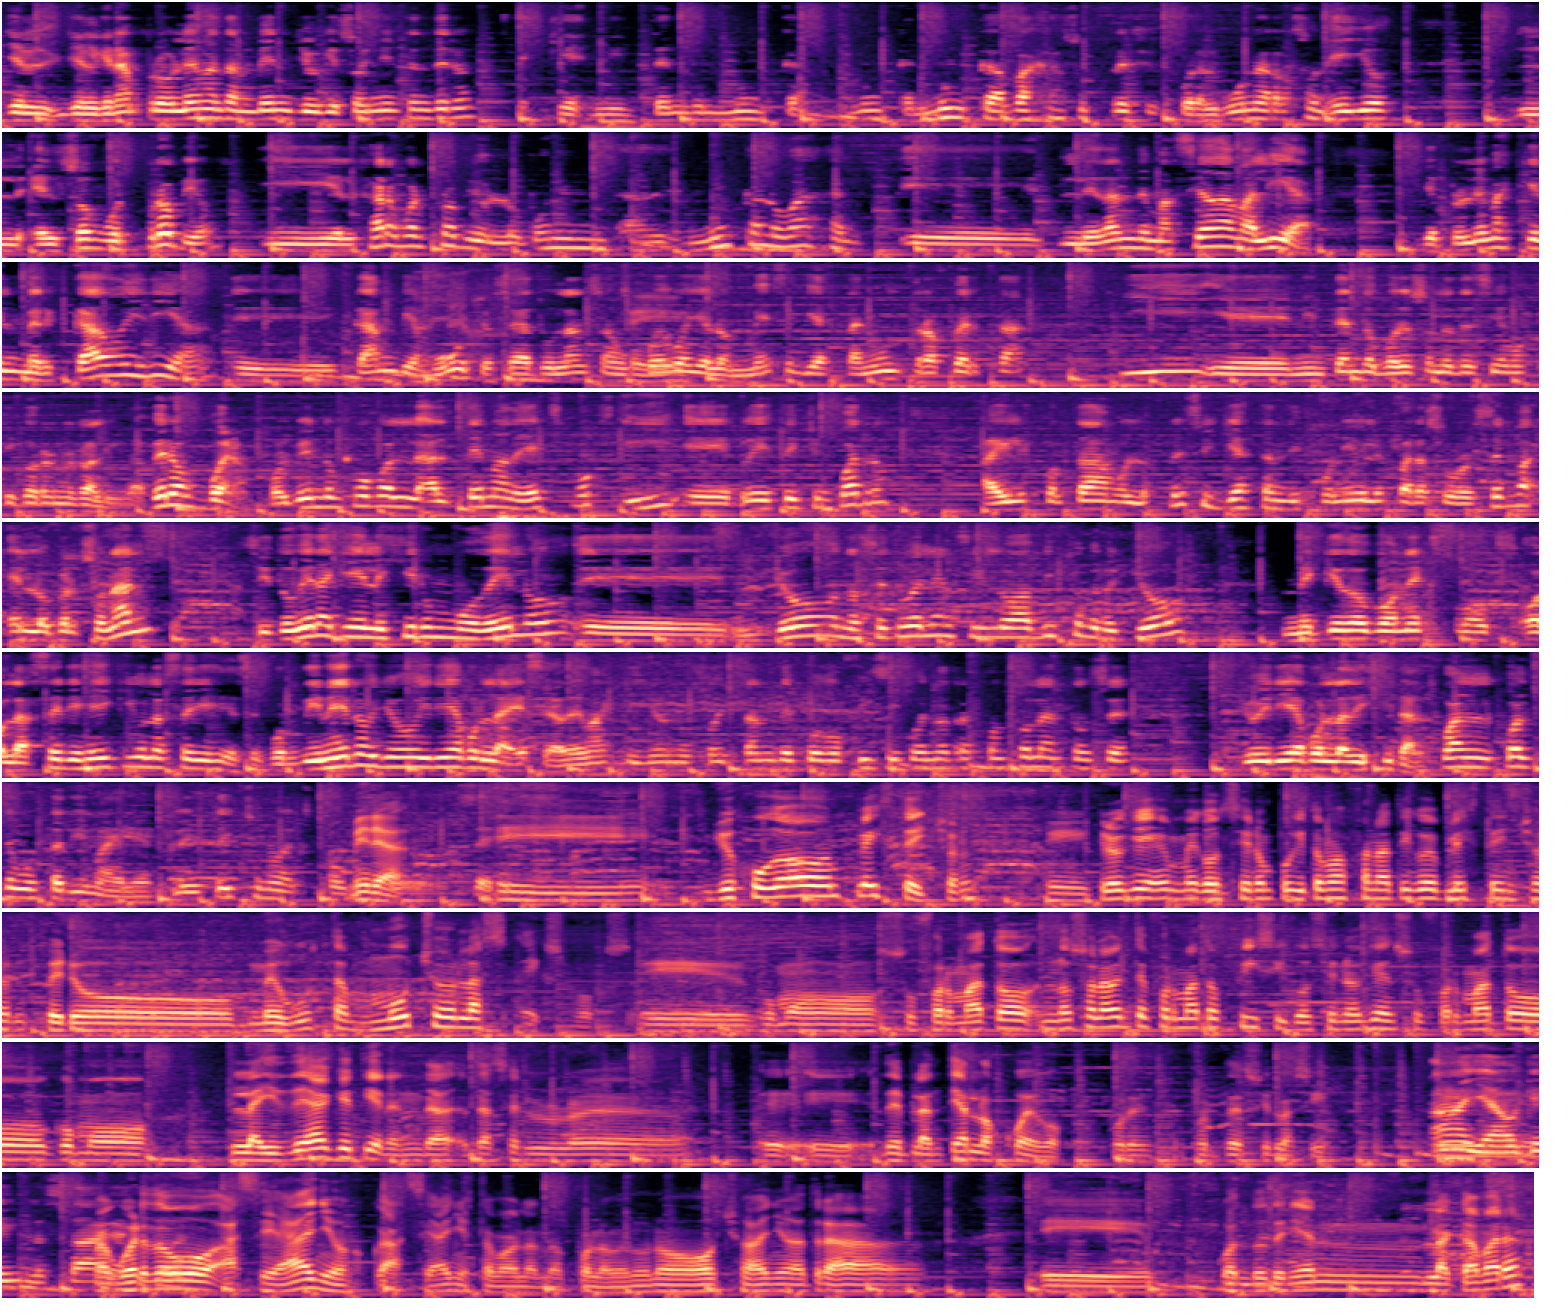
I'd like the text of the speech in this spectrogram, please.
Y el, y el, gran problema también, yo que soy Nintendero, es que Nintendo nunca, nunca, nunca baja sus precios por alguna razón. Ellos, el software propio y el hardware propio lo ponen, nunca lo bajan, eh, le dan demasiada valía. Y el problema es que el mercado hoy día eh, cambia mucho. O sea, tú lanzas un juego y a los meses ya está en ultra oferta. Y eh, Nintendo, por eso les decíamos que corren otra liga. Pero bueno, volviendo un poco al, tema de Xbox y eh, PlayStation 4. Ahí les contábamos los precios, ya están disponibles para su reserva. En lo personal, si tuviera que elegir un modelo, yo no sé tú, Elian, si lo has visto, pero yo me quedo con Xbox o la Series X o la Series S. Por dinero yo iría por la S, además que yo no soy tan de juego físico en otras consolas, entonces yo iría por la digital. ¿Cuál, cuál te gusta a ti, ¿PlayStation o Xbox? Mira, eh, yo he jugado en PlayStation. Eh, creo que me considero un poquito más fanático de PlayStation, pero me gustan mucho las Xbox. Eh, como su formato, no solamente formato físico, sino que en su formato como la idea que tienen de, hacer, de plantear los juegos, por, decirlo así. Ah, ya, ok, lo sabes. Me acuerdo hace años, hace años estamos hablando, por lo menos unos 8 años atrás, eh, cuando tenían la cámara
